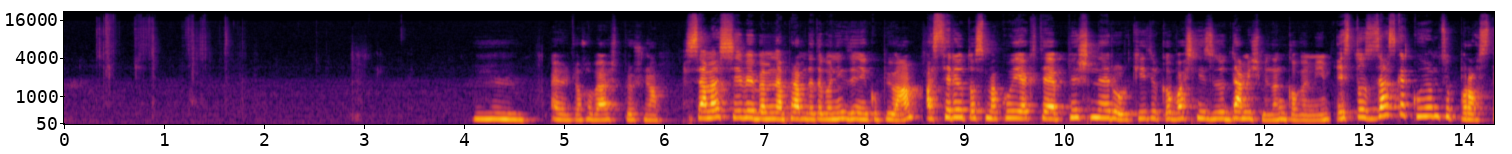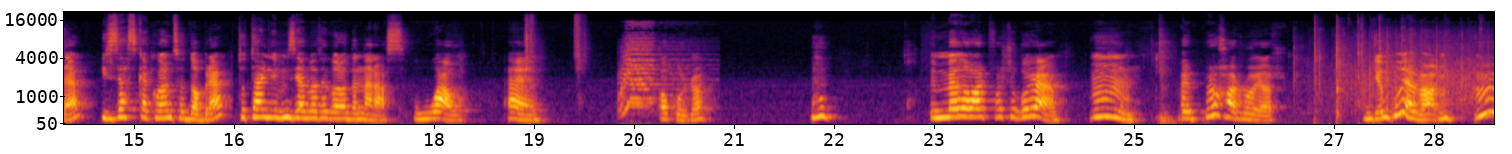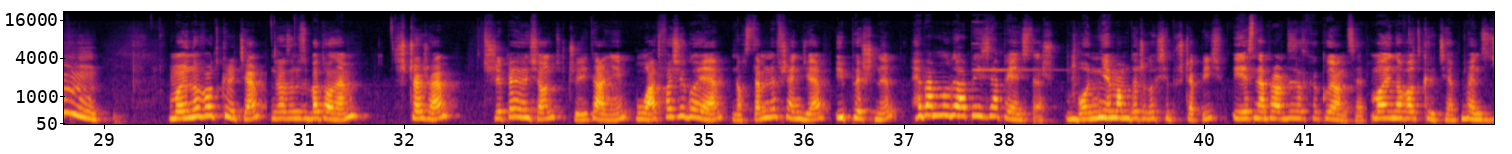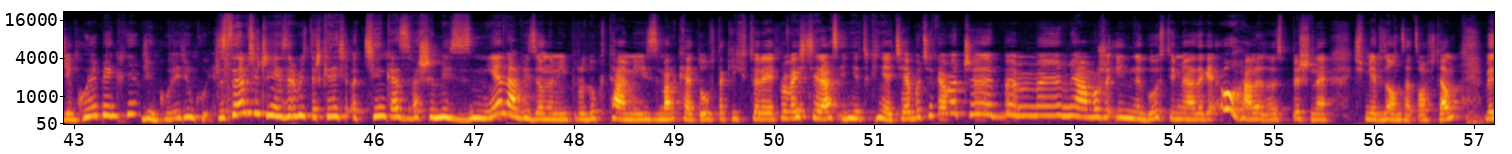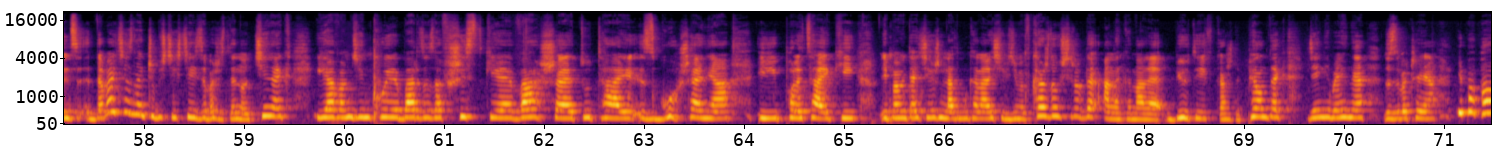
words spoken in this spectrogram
Mmm, ej, to chyba jest pyszna. Sama z siebie bym naprawdę tego nigdy nie kupiła, a serio to smakuje jak te pyszne rurki, tylko właśnie z lodami śmietankowymi. Jest to zaskakująco proste i zaskakująco dobre. Totalnie bym zjadła tego loda na raz. Wow. Ej. O kurde. I mega łatwo się go je. Mmm. Ej, pycha to jest. Dziękuję Wam. Mmm. Moje nowe odkrycie razem z batonem. Szczerze, 3,50, czyli tani, łatwo się go je, dostępny wszędzie i pyszny. Chyba bym mu dała 5 na 5 też, bo nie mam do czego się przyczepić i jest naprawdę zaskakujący. Moje nowe odkrycie, więc dziękuję pięknie, dziękuję, dziękuję. Zastanawiam się, czy nie zrobić też kiedyś odcinka z Waszymi znienawidzonymi produktami z marketów, takich, które próbowaliście raz i nie tkniecie, bo ciekawe, czy bym y, miała może inny gust i miała takie, o, ale to jest pyszne, śmierdzące coś tam. Więc dawajcie znać, czy byście chcieli zobaczyć ten odcinek i ja Wam dziękuję bardzo za wszystkie Wasze tutaj zgłoszenia i polecajki. I pamiętajcie, że na tym kanale się widzimy w każdą środę, a na kanale Beauty w każdy piątek. Dzięki piękne, do zobaczenia i pa pa!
